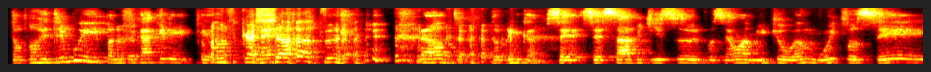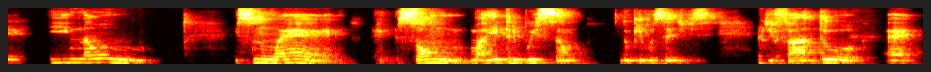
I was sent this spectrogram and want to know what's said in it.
então vou retribuir para não ficar aquele. Para não ficar né? chato. Não, tô, tô brincando. Você sabe disso, você é um amigo que eu amo muito, você. E não. Isso não é só um, uma retribuição do que você disse. De fato, é,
